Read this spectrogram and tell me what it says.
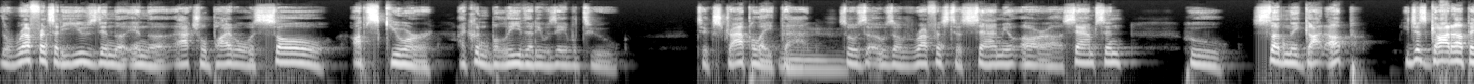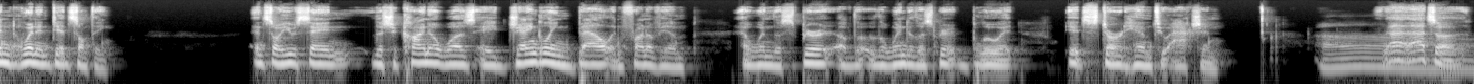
the reference that he used in the in the actual Bible was so obscure. I couldn't believe that he was able to to extrapolate that. Mm. So it was, it was a reference to Samuel or uh, Samson, who suddenly got up. He just got up and went and did something. And so he was saying the Shekinah was a jangling bell in front of him, and when the spirit of the the wind of the spirit blew it, it stirred him to action. That- that's a- Oh.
